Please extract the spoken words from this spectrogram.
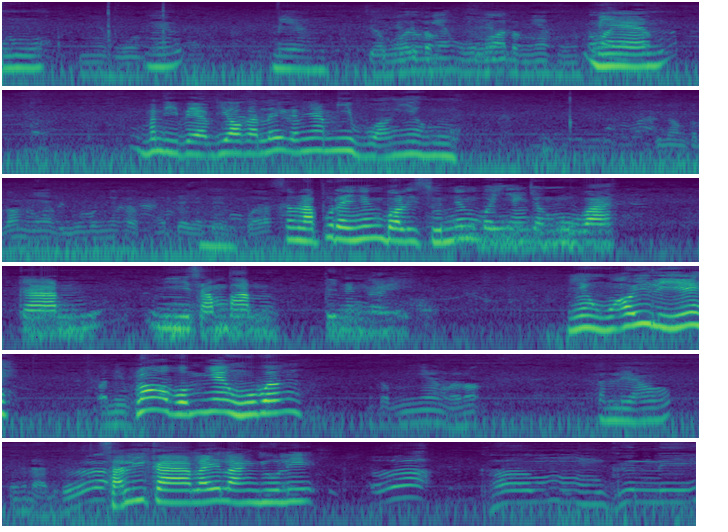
หูเงี้ยหูเมียนเจ้าพ่อตรงนี้หัวตรงเงี้ยหูเมียนมันดีแบบเดียวกันเลยกับย่ามมีผัวแง่หูพี่น้องก็ต้องเงี้ยหูมึงนะครับให้ใจกันเป็นหัวสำหรับผู้ใดยังบริสุทธิ์ยังบ่ยังจังหูว่า การมีสัมพันธ์เป็นยังไงแง่หูเอาอีหลีวันนี้รอผมแง่หูเบิ่งกับเงี้ยแล้วเนาะ อันแล้วในขนาดเออสาลิกาไร้ลังยูริเออค่ำคืนนี้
